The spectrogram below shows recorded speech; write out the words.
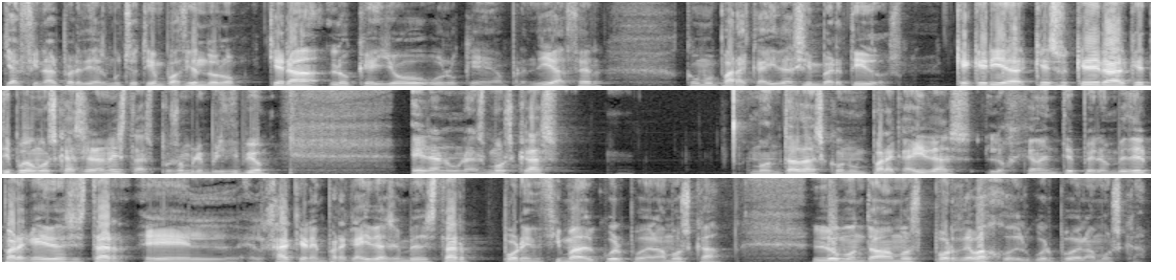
y, al final perdías mucho tiempo haciéndolo, que era lo que yo o lo que aprendí a hacer como paracaídas invertidos. ¿Qué quería, qué, era, qué tipo de moscas eran estas? Pues hombre, en principio eran unas moscas montadas con un paracaídas, lógicamente, pero en vez del paracaídas estar el, el, hacker en paracaídas, en vez de estar por encima del cuerpo de la mosca, lo montábamos por debajo del cuerpo de la mosca.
